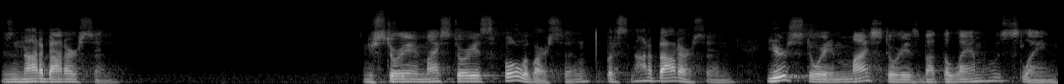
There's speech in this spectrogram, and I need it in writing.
is not about our sin. Your story and my story is full of our sin, but it's not about our sin. Your story and my story is about the Lamb who was slain,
